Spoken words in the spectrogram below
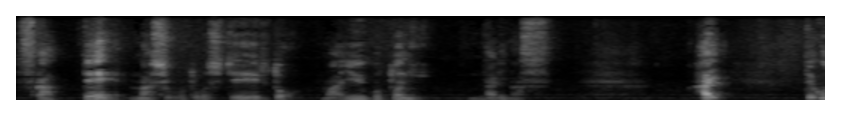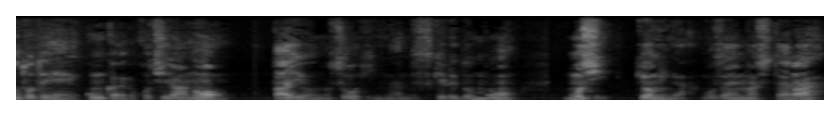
使って、まあ、仕事をしていると、まあ、いうことになります。はい。ってことで、今回はこちらの太陽の商品なんですけれども、もし興味がございましたら、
